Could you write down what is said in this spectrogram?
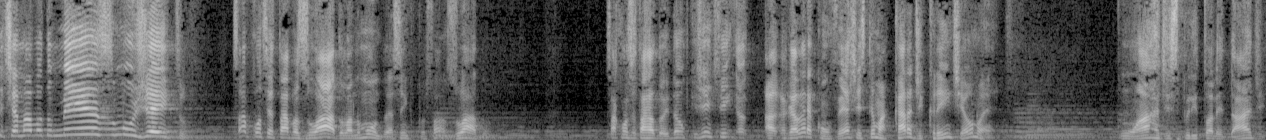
Ele te amava do mesmo jeito. Sabe quando você estava zoado lá no mundo? É assim que eu falo? Zoado. Sabe quando você estava doidão? Porque, gente, a, a galera conversa, eles têm uma cara de crente, é ou não é? Um ar de espiritualidade.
